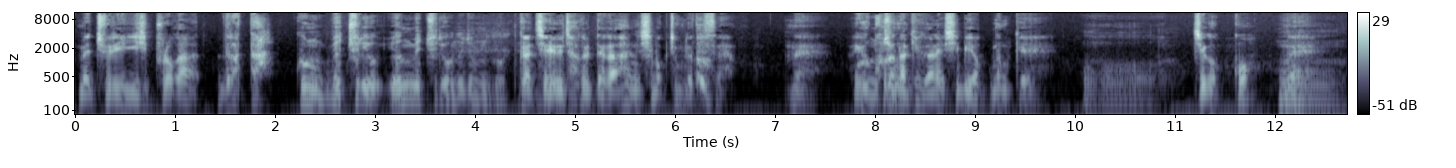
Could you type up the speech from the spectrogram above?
매출이 20%가 늘었다. 그럼 매출이 연 매출이 어느 정도 돼요? 그러니까 제일 작을 때가 한 10억 정도 됐어요. 네. 그러니까 코로나 기간에 12억 넘게 오. 찍었고, 네. 어.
